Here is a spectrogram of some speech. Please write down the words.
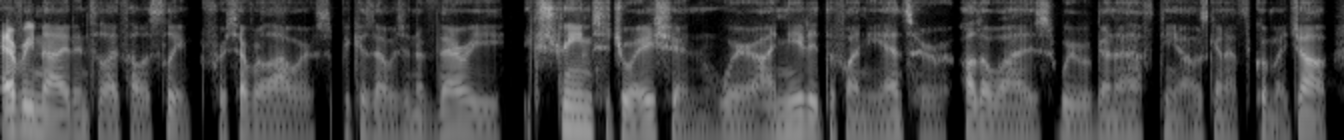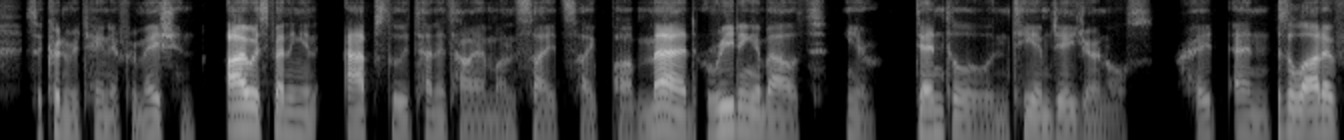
every night until I fell asleep for several hours because I was in a very extreme situation where I needed to find the answer. Otherwise, we were going to have to, you know, I was going to have to quit my job. So I couldn't retain information. I was spending an absolute ton of time on sites like PubMed reading about, you know, dental and TMJ journals, right? And there's a lot of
